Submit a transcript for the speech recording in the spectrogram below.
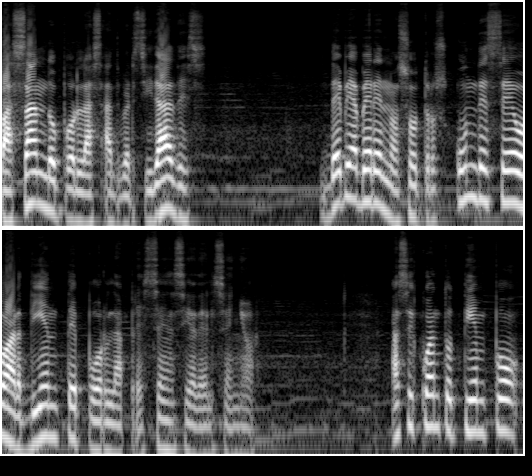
pasando por las adversidades, debe haber en nosotros un deseo ardiente por la presencia del Señor. ¿Hace cuánto tiempo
